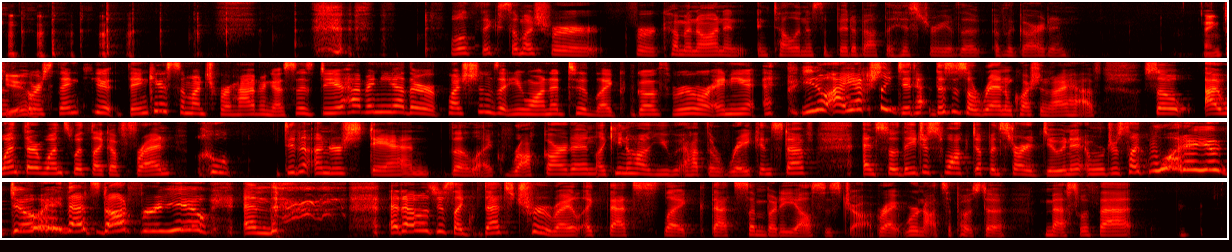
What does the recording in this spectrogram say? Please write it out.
well, thanks so much for for coming on and, and telling us a bit about the history of the of the garden. Thank you. Of course, thank you. Thank you so much for having us. Do you have any other questions that you wanted to like go through or any You know, I actually did ha- this is a random question that I have. So, I went there once with like a friend who didn't understand the like rock garden, like you know how you have the rake and stuff. And so they just walked up and started doing it and we're just like, "What are you doing? That's not for you." And and I was just like, "That's true, right? Like that's like that's somebody else's job, right? We're not supposed to mess with that."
